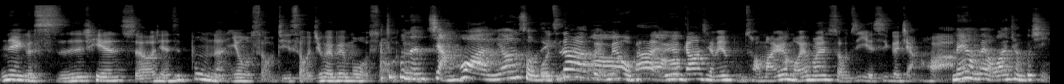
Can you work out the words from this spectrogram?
那个十天十二天是不能用手机，手机会被没收，就不能讲话。你要用手机，我知道啊，对，没有，我怕，因为刚刚前面补充嘛，因为某一方面手机也是一个讲话。没有没有，完全不行，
